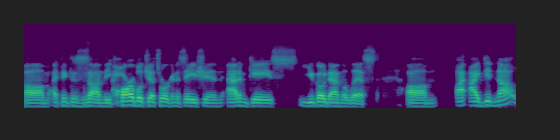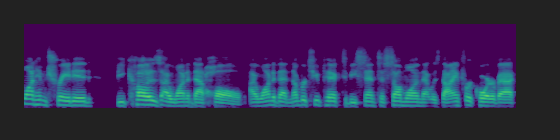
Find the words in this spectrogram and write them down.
Um, I think this is on the horrible Jets organization, Adam Gase. You go down the list. Um, I, I did not want him traded because I wanted that haul. I wanted that number two pick to be sent to someone that was dying for a quarterback.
